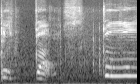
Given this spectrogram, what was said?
be D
